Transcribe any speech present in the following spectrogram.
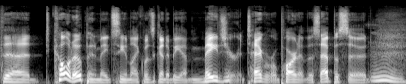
the cold open made seem like was going to be a major integral part of this episode. Mm.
